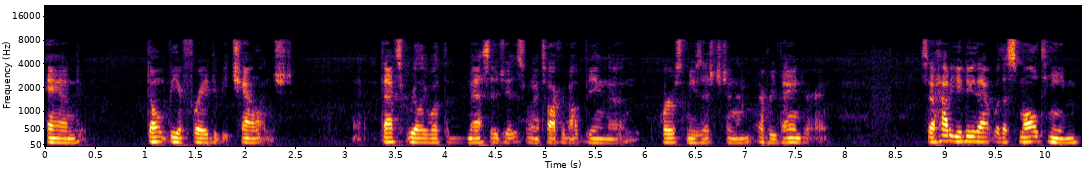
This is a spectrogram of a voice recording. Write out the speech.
and don't be afraid to be challenged that's really what the message is when I talk about being the worst musician in every band you're in. So how do you do that with a small team?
